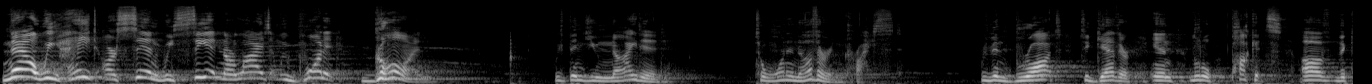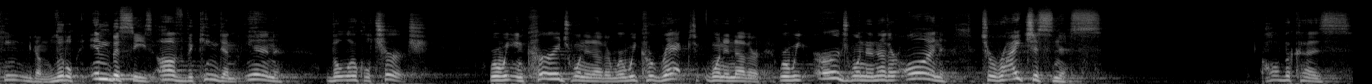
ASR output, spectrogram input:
Now we hate our sin, we see it in our lives, and we want it gone. We've been united to one another in Christ. We've been brought together in little pockets of the kingdom, little embassies of the kingdom in the local church, where we encourage one another, where we correct one another, where we urge one another on to righteousness. All because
